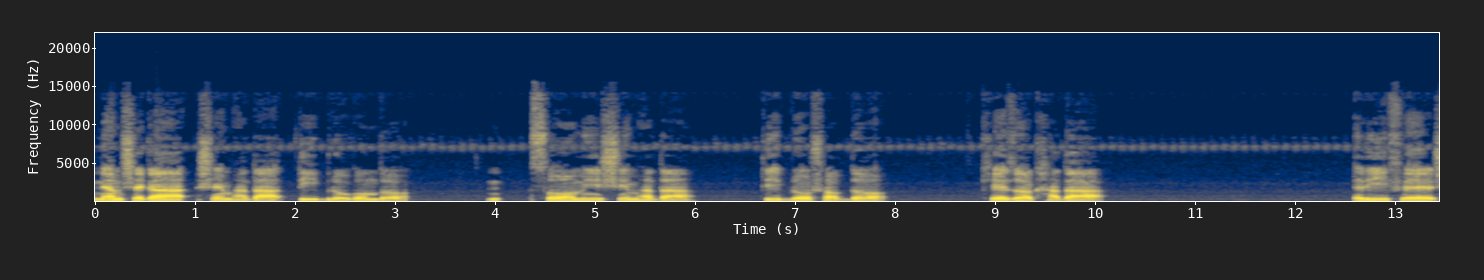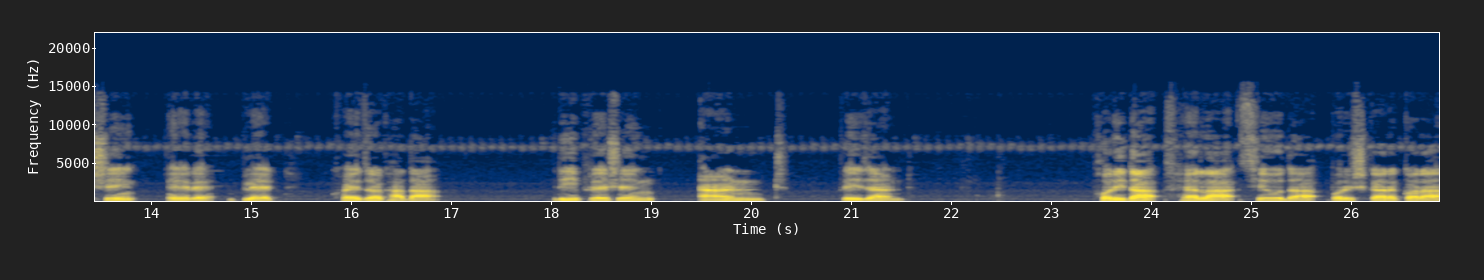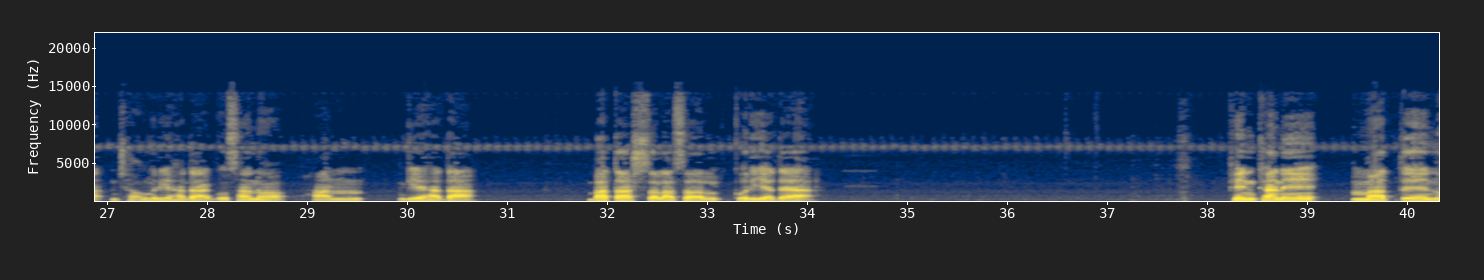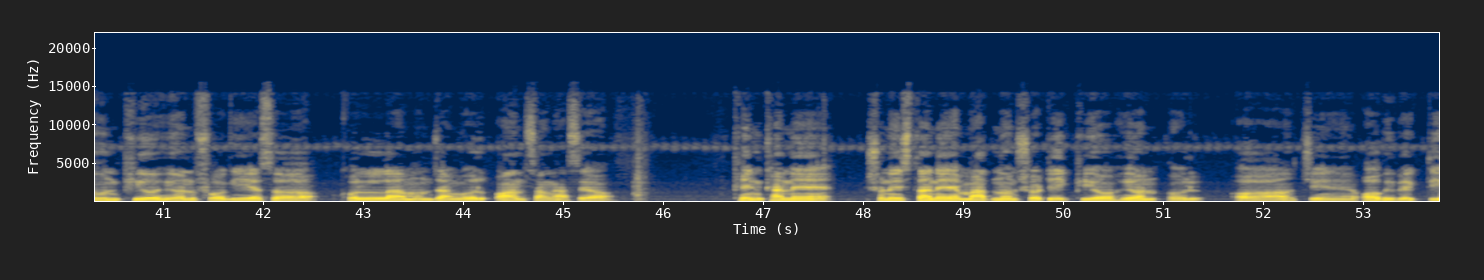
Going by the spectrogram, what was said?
ন্যামসেগা সেমহাদা, তীব্র গন্ধ। সমি সিমহাদা, তীব্র শব্দ। খেজক হাদা। রিফ্রেশিং এর প্লেট। খেজক হাদা। Refreshing and present. ফরিদা ফেলা, সেউদা, পরিষ্কার করা, ঝংরি হাদা, গোছানো, হানগে হাদা, বাতাস চলাচল করিয়ে দেয়া। ফিনখানে মাতে নুন ফিও হিয়ন ফগিয়েছ খোল্লা মুঞ্জাঙ্গুল অন সং হাসেও ফিনখানে শুনিস্তানে মাতনুন সঠিক ফিও হিয়ন উল। অভিব্যক্তি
